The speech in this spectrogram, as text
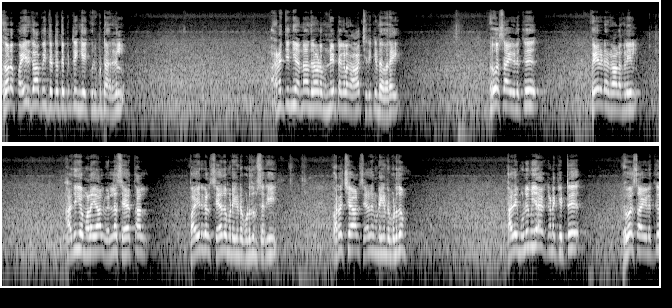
அதோட பயிர் காப்பீட்டு திட்டத்தை பற்றி இங்கே குறிப்பிட்டார்கள். அனைத்து இந்திய அண்ணா திராவிட முன்னேற்ற கழக ஆட்சி இருக்கின்ற வரை விவசாயிகளுக்கு பேரிடர் காலங்களில் அதிக மழையால் வெள்ள சேதத்தால் பயிர்கள் சேதமடைகின்ற பொழுதும் சரி வறட்சியால் சேதமடைகின்ற பொழுதும் அதை முழுமையாக கணக்கிட்டு விவசாயிகளுக்கு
